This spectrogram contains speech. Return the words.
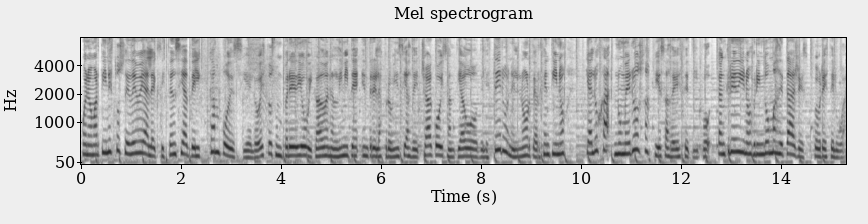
Bueno, Martín, esto se debe a la existencia del Campo del Cielo. Esto es un predio ubicado en el límite entre las provincias de Chaco y Santiago del Estero, en el norte argentino, que aloja numerosas piezas de este tipo. Tancredi nos brindó más detalles sobre este lugar.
